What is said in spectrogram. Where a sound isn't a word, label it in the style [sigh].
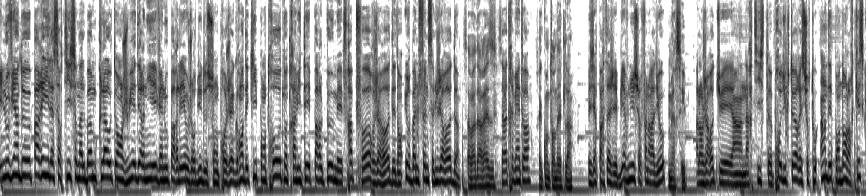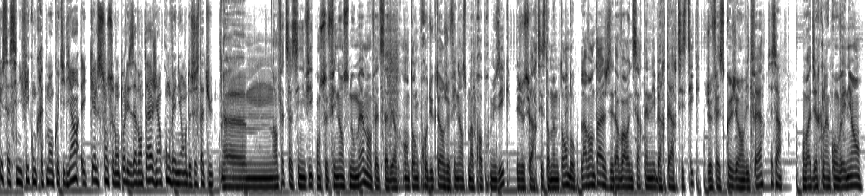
Il nous vient de Paris, il a sorti son album Cloud en juillet dernier, il vient nous parler aujourd'hui de son projet Grande Équipe, entre autres. Notre invité parle peu mais frappe fort, Jarod est dans Urban Fun. Salut Jarod. Ça va Darez? Ça va très bien et toi? Très content d'être là. Plaisir partagé. Bienvenue sur Fun Radio. Merci. Alors Jarod, tu es un artiste, producteur et surtout indépendant. Alors qu'est-ce que ça signifie concrètement au quotidien et quels sont selon toi les avantages et inconvénients de ce statut? Euh, en fait, ça signifie qu'on se finance nous-mêmes, en fait. C'est-à-dire, en tant que producteur, je finance ma propre musique et je suis artiste en même temps. Donc, l'avantage, c'est d'avoir une certaine liberté artistique. Je fais ce que j'ai envie de faire. C'est ça. On va dire que l'inconvénient,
